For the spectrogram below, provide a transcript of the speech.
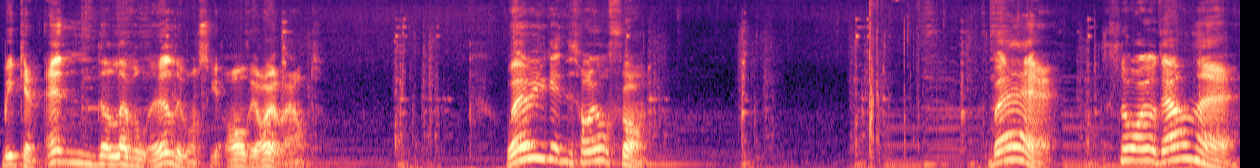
we can end the level early once we get all the oil out. Where are you getting this oil from? Where? There's no oil down there.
